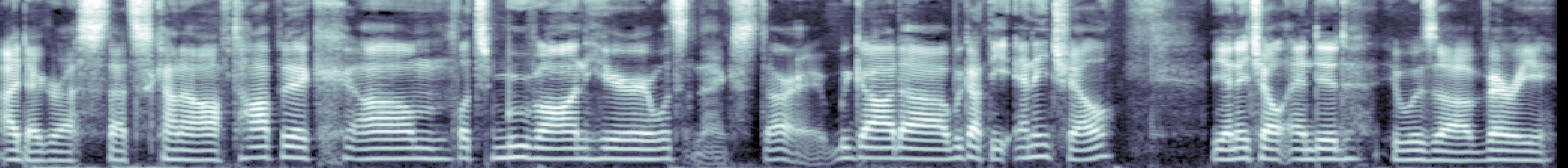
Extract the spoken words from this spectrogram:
I digress. That's kind of off topic. Um, let's move on here. What's next? All right, we got uh, we got the NHL. The NHL ended. It was a very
